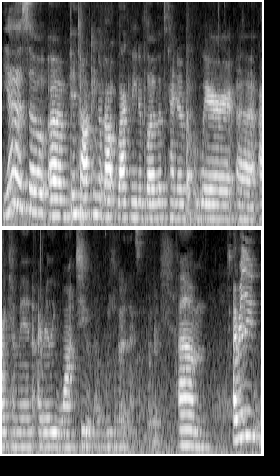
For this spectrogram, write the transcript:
yeah, so um, in talking about Black Native love, that's kind of where uh, I come in. I really want to. Oh, we can go to the next one. Okay. Um, I really,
